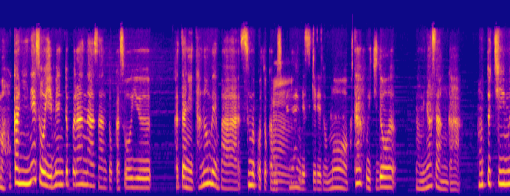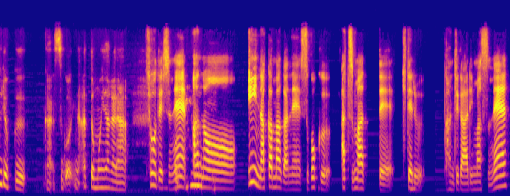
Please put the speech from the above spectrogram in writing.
まあ、他にねそういうイベントプランナーさんとかそういう方に頼めば済むことかもしれないんですけれども、うん、スタッフ一同の皆さんが本当チーム力がすごいなと思いながらそうですね、うん、あのいい仲間がねすごく集まってきてる感じがありますね。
